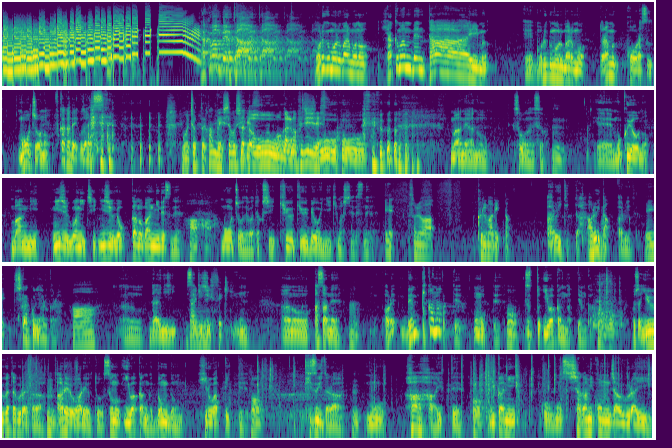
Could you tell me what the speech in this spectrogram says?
100万弁タモルグモルマルモの100万弁タイム、えーモルグモルマルモドラムコーラス盲腸の深川でございます もうちょっと勘弁してほしいです。ボーカルの藤次です。まあねあのそうなんですよ、うん。えー木曜の晩に25日24日の晩にですねはあはあ。盲腸で私救急病院に行きましてですね。え、それは車で行ったん歩いて行った。歩いた？ん歩いて。え、近くにあるから。はあ。あの第二第二席次席。うん。あの朝ねうん。あれ？便秘かな？って思ってずっと違和感があってやんか。そしたら夕方ぐらいから、ん。あれよあれよとその違和感がどんどん広がっていって気づいたら、うん。もうはあはあ言って床にこうもうしゃがみ込んじゃうぐらい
